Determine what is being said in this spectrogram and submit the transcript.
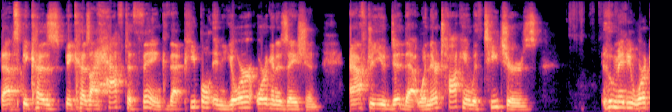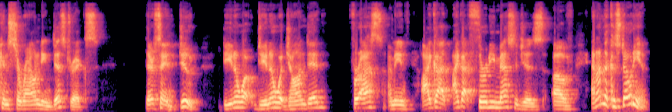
That's because because I have to think that people in your organization after you did that, when they're talking with teachers who maybe work in surrounding districts, they're saying, dude, do you know what do you know what John did? for us. I mean, I got I got 30 messages of, and I'm the custodian.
